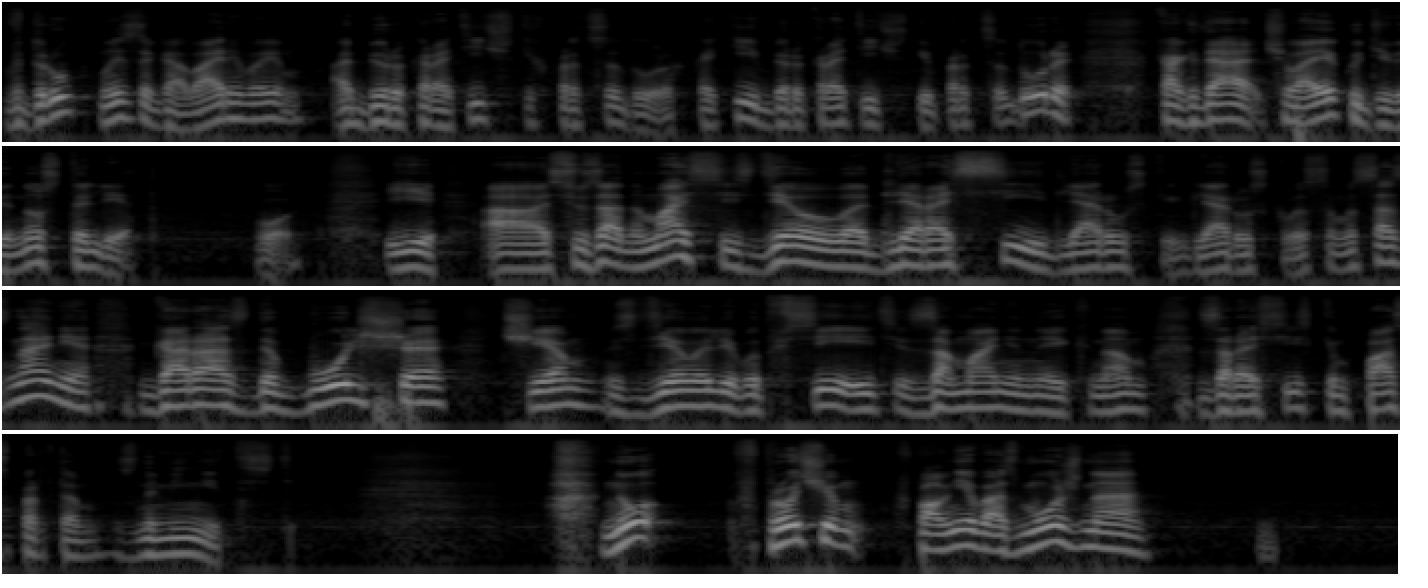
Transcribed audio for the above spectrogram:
вдруг мы заговариваем о бюрократических процедурах. Какие бюрократические процедуры, когда человеку 90 лет – вот. И а, Сюзанна Масси сделала для России, для русских, для русского самосознания гораздо больше, чем сделали вот все эти заманенные к нам за российским паспортом знаменитости. Ну, впрочем, вполне возможно,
